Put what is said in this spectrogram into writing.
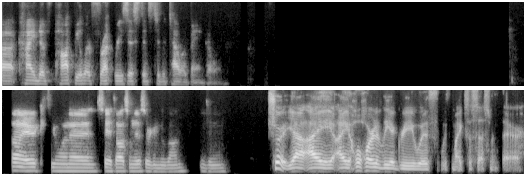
uh, kind of popular front resistance to the Taliban going. Uh, Eric, if you want to say a thoughts on this, or we can move on. Sure. Yeah, I, I wholeheartedly agree with with Mike's assessment there.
